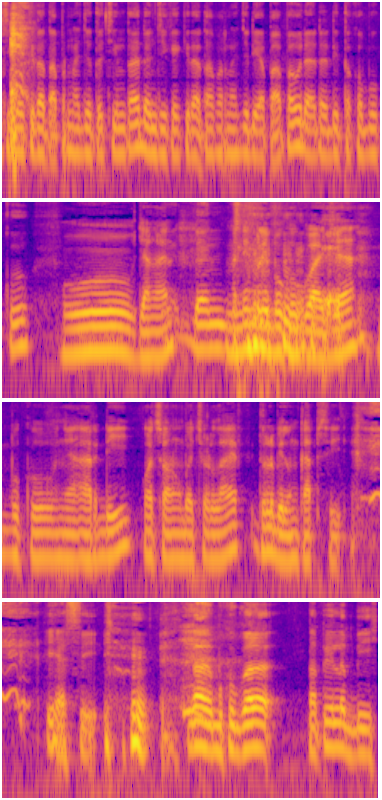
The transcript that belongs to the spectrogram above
jika kita tak pernah jatuh cinta dan jika kita tak pernah jadi apa-apa udah ada di toko buku. Uh jangan. Dan mending beli buku gua aja bukunya Ardi What's Wrong About Your Life? Itu lebih lengkap sih. Iya sih. Nggak buku gue tapi lebih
